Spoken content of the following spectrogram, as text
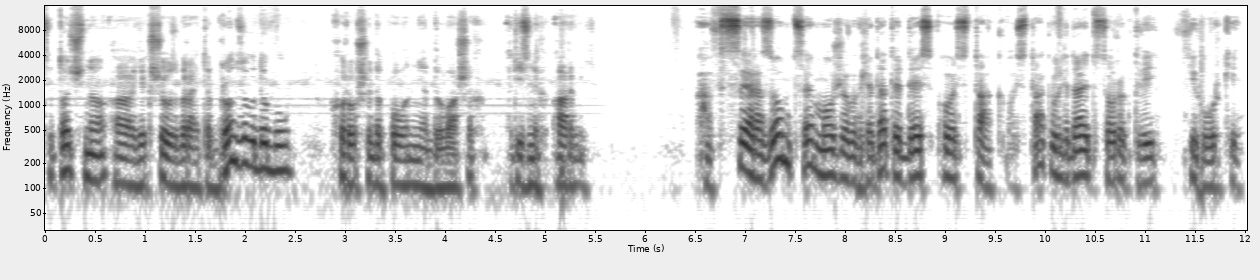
Це точно, а якщо ви збираєте бронзову добу, хороше доповнення до ваших різних армій. А все разом це може виглядати десь ось так. Ось так виглядають 42 фігурки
